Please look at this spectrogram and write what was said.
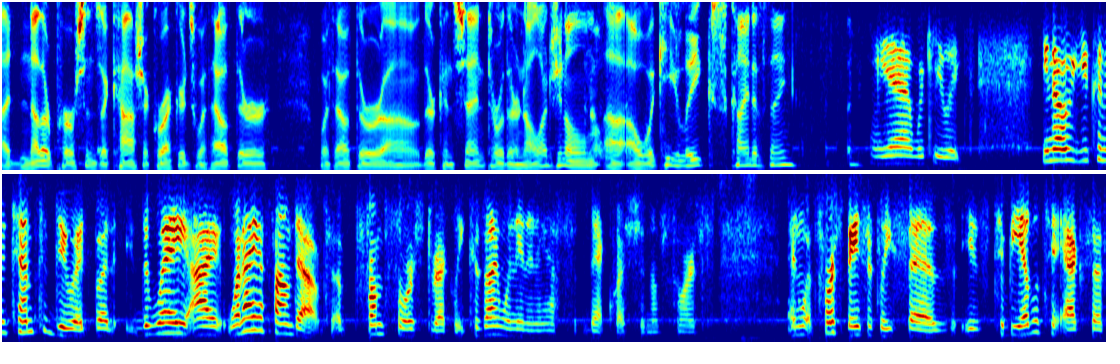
another person's Akashic records without their without their uh, their consent or their knowledge? You know, uh, a WikiLeaks kind of thing. Yeah, WikiLeaks. You know, you can attempt to do it, but the way I, what I have found out uh, from Source directly, because I went in and asked that question of Source, and what Source basically says is to be able to access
